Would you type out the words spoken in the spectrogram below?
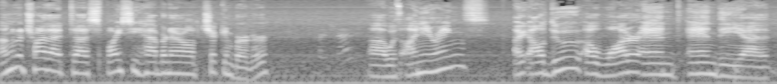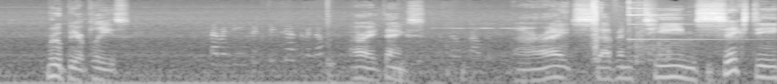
I'm gonna try that uh, spicy habanero chicken burger uh, with onion rings. I, will do a water and and the uh, root beer, please. All right, thanks. No problem. All right, 1760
